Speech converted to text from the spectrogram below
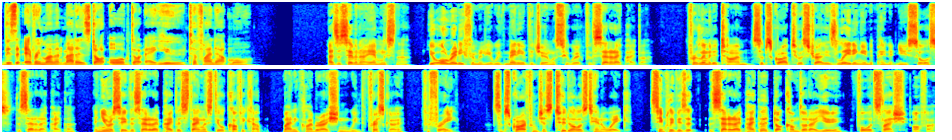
Visit everymomentmatters.org.au to find out more. As a 7am listener, you're already familiar with many of the journalists who work for the Saturday paper. For a limited time, subscribe to Australia's leading independent news source, the Saturday paper, and you'll receive the Saturday Paper's stainless steel coffee cup, made in collaboration with Fresco, for free. Subscribe from just $2.10 a week. Simply visit thesaturdaypaper.com.au forward slash offer.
